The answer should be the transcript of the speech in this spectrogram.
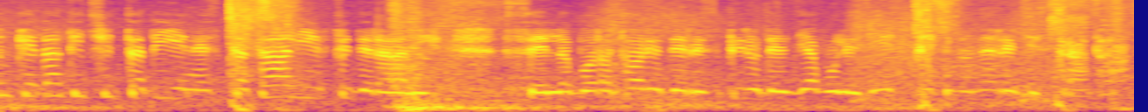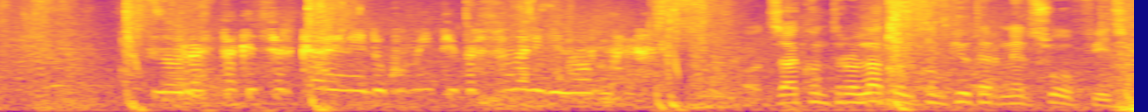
Banche dati cittadine, statali e federali. Se il laboratorio del respiro del diavolo esiste, non è registrato. Non resta che cercare nei documenti personali di Norman. Ho già controllato il computer nel suo ufficio.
